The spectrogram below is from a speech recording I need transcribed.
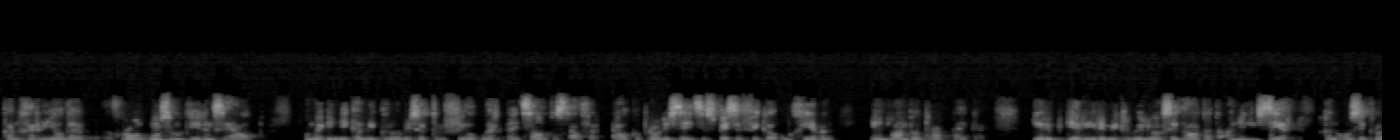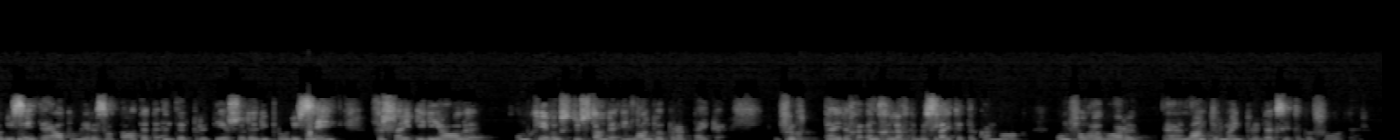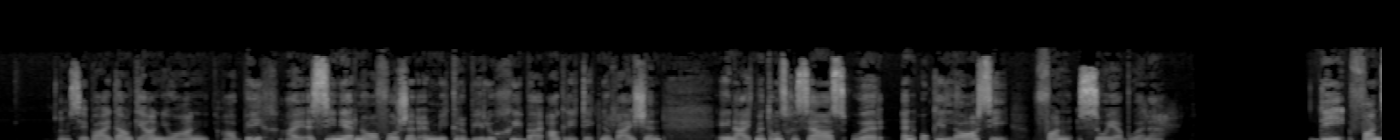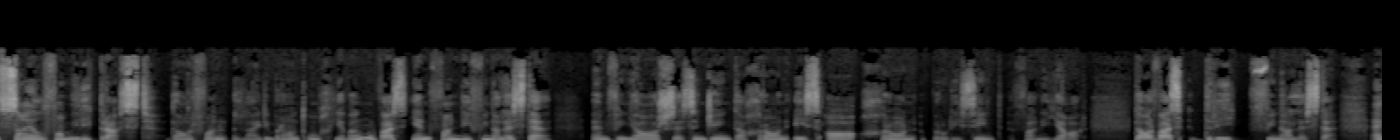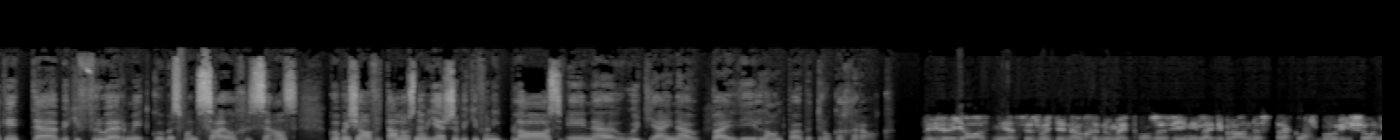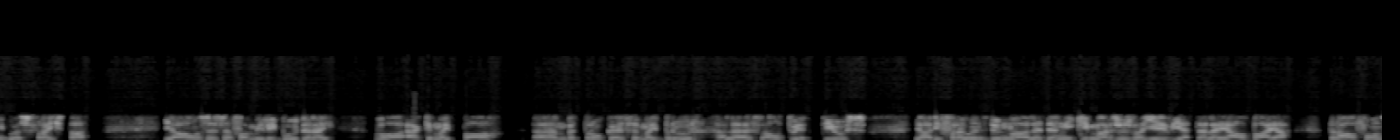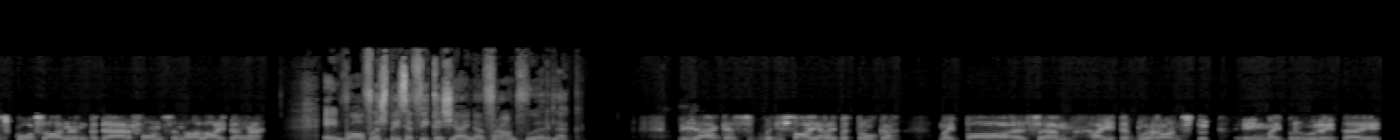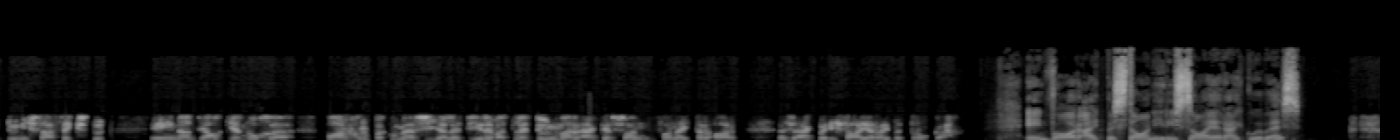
kan gereelde grondmonsterontledings help om 'n unieke mikrobiese profiel oor tyd saam te stel vir elke produsent se spesifieke omgewing en landboupraktyke. Deur deur hierdie mikrobiologiese data te analiseer, kan ons die produsente help om die resultate te interpreteer sodat die produsent vir sy ideale omgewingstoestande en landboupraktyke vroegtydige ingeligte besluite te kan maak om volhoubare uh, langtermynproduksie te bevorder. Nou sê baie dankie aan Johan Habig. Hy is senior navorser in microbiologie by Agritech Innovation en hy het met ons gesels oor inokulasie van sojabone. Die Van Sail Familietrust, daarvan Lady Brand omgewing, was een van die finaliste in vanjaar se Syngenta Graan SA graanprodusent van die jaar daar was 3 finaliste. Ek het 'n uh, bietjie vroeër met Kobus van Sail gesels. Kobus, ja, vertel ons nou eers 'n bietjie van die plaas en uh, hoe het jy nou by die landbou betrokke geraak? Lise, ja, as nie soos wat jy nou genoem het, ons is hier in die Lady Brande strik, ons boer hierso in die Oos-Vrystaat. Ja, ons is 'n familieboerdery waar ek en my pa ehm um, betrokke is en my broer. Hulle is al twee tius. Ja, die vrouens doen maar hulle dingetjie, maar soos wat jy weet, hulle help baie dra vir ons kos aan en bederf ons en al daai dinge. En waarvoor spesifiek is jy nou verantwoordelik? Lisa, ek is met die saaiery betrokke. My pa is ehm um, hy het 'n boeraan stoet en my broer het uh, het doen die Sussex stoet en dan elkeen nog 'n paar groepe kommersiële diere wat hulle doen, maar ek is van van uiteraard is ek by die saaiery betrokke. En waaruit bestaan hierdie saaiery Kobus?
